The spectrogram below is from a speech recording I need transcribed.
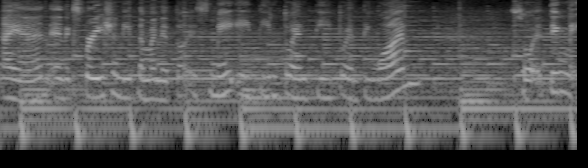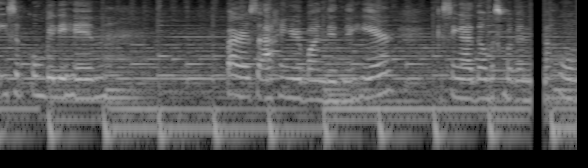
Ayan. And expiration date naman ito is May 18, 2021. So, ito yung naisip kong bilihin para sa aking rebonded na hair. Kasi nga daw mas maganda kung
